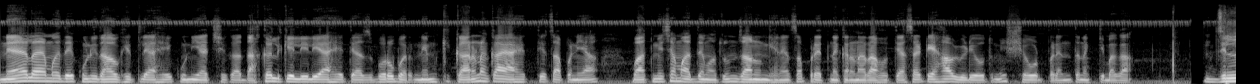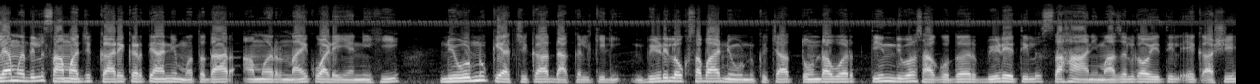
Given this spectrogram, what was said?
न्यायालयामध्ये कुणी धाव घेतली आहे कुणी याचिका दाखल केलेली आहे त्याचबरोबर नेमकी कारणं काय आहेत तेच आपण या बातमीच्या माध्यमातून जाणून घेण्याचा प्रयत्न करणार आहोत. त्यासाठी हा व्हिडिओ तुम्ही शेवटपर्यंत नक्की बघा. जिल्ह्यामधील सामाजिक कार्यकर्ते आणि मतदार अमर नाईकवाडे यांनी ही निवडणूक याचिका दाखल केली. बीड लोकसभा निवडणुकीच्या तोंडावर तीन दिवस अगोदर बीड येथील सहा आणि माजलगाव येथील एक अशी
